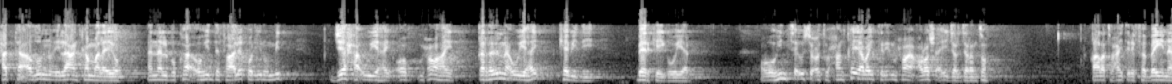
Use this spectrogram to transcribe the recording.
xataa adunnu ilaa aan ka maleeyo ana albukaa oohinta faaliqun inuu mid jeexa uu yahay oo muxuu ahay qararina uu yahay kabidii beerkayga weyaan oo oohinta u socoto waxaan ka yaabay tiri in muxuu ahay caloosha ay jarjaranto. Qaalat waxay tihi fabayna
